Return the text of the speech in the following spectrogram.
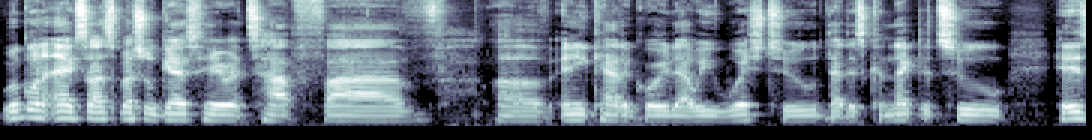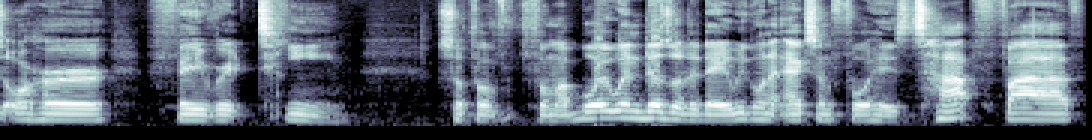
We're going to ask our special guest here at top five of any category that we wish to that is connected to his or her favorite team. So for for my boy Win Dizzle today, we're going to ask him for his top five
